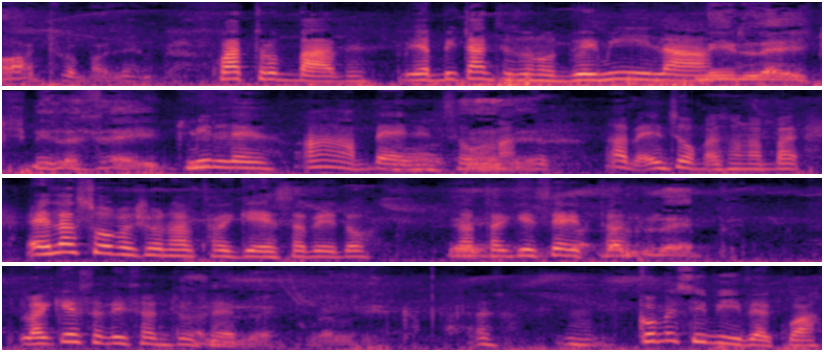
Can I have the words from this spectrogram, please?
Quattro, esempio. Quattro bar. Gli abitanti sono 2000, Mille, milleseicento. 1000. Ah, bene, insomma. Vabbè, insomma, sono abba- E là sopra c'è un'altra chiesa, vedo. Un'altra chiesetta. La chiesa di San Giuseppe. Eh, mm. Come si vive qua?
